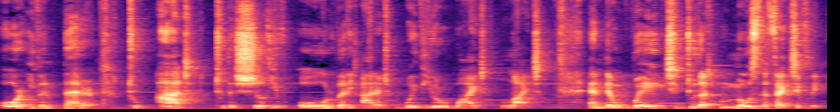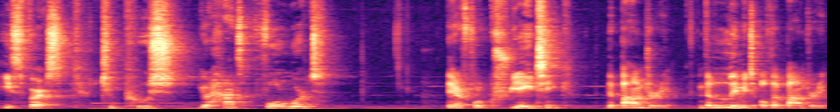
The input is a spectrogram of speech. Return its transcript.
or even better, to add to the shield you've already added with your white light. And the way to do that most effectively is first to push your hands forward, therefore creating the boundary the limit of the boundary.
